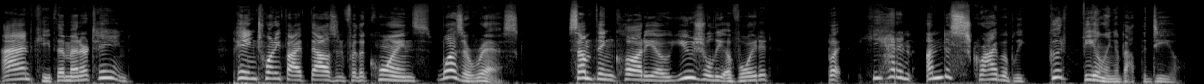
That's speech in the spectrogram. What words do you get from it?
and keep them entertained. Paying 25000 for the coins was a risk, something Claudio usually avoided, but he had an undescribably good feeling about the deal.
